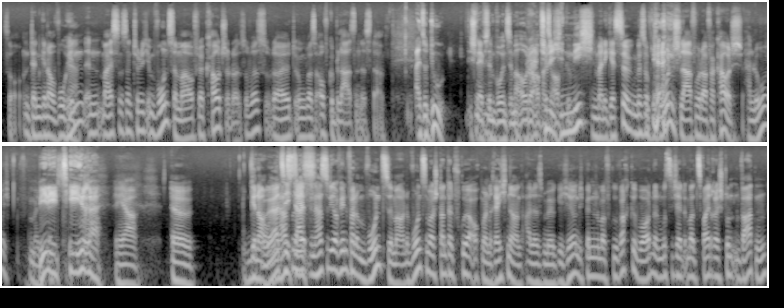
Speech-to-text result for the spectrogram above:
So. Und dann genau, wohin? Dann meistens natürlich im Wohnzimmer, auf der Couch oder sowas. Oder halt irgendwas Aufgeblasenes da. Also du schläfst im Wohnzimmer oder auf natürlich aufge- nicht. Meine Gäste müssen auf dem Boden schlafen oder auf der Couch. Hallo? Ich, Wie die Tiere. Ja. Äh, genau. Hört Dann hast, sich du die, das- dann hast du die auf jeden Fall im Wohnzimmer. Und im Wohnzimmer stand halt früher auch mein Rechner und alles Mögliche. Und ich bin dann immer früh wach geworden. Dann musste ich halt immer zwei, drei Stunden warten,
